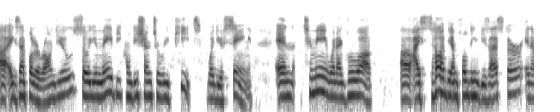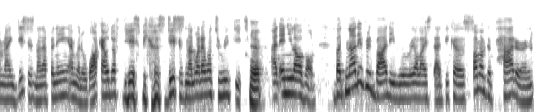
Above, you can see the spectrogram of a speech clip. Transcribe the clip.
uh, example around you. So you may be conditioned to repeat what you're seeing. And to me when i grew up uh, I saw the unfolding disaster and I'm like, this is not happening. I'm going to walk out of this because this is not what I want to repeat yeah. at any level. But not everybody will realize that because some of the pattern,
